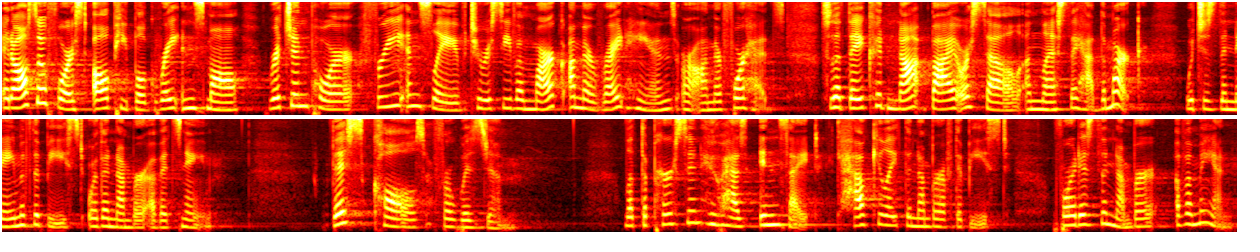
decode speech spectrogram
It also forced all people, great and small, rich and poor, free and slave, to receive a mark on their right hands or on their foreheads, so that they could not buy or sell unless they had the mark, which is the name of the beast or the number of its name. This calls for wisdom. Let the person who has insight calculate the number of the beast for it is the number of a man.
